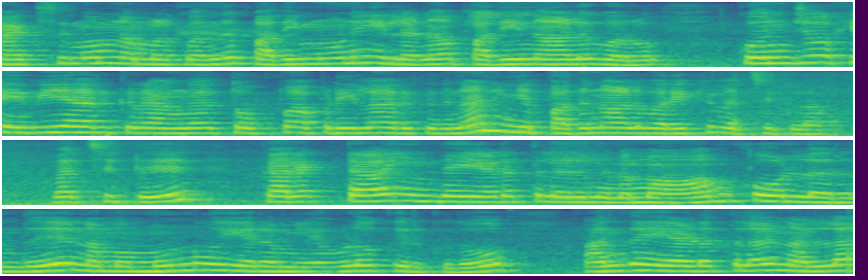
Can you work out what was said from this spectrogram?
மேக்சிமம் நம்மளுக்கு வந்து பதிமூணு இல்லைன்னா பதினாலு வரும். கொஞ்சம் ஹெவியாக இருக்கிறாங்க தொப்பு அப்படிலாம் இருக்குதுன்னா நீங்கள் பதினாலு வரைக்கும் வச்சுக்கலாம். வச்சுட்டு கரெக்டாக இந்த இடத்துல இருந்து நம்ம ஆம் இருந்து நம்ம முன் உயரம் எவ்வளோக்கு இருக்குதோ அந்த இடத்துல நல்லா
